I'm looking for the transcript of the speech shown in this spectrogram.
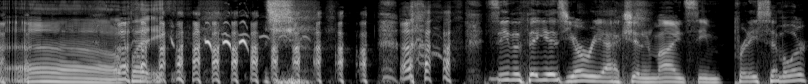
oh, but See, the thing is, your reaction and mine seem pretty similar,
